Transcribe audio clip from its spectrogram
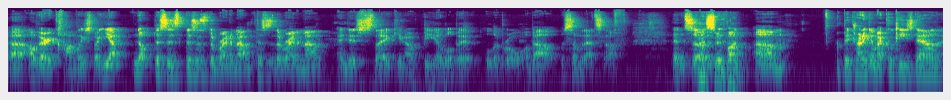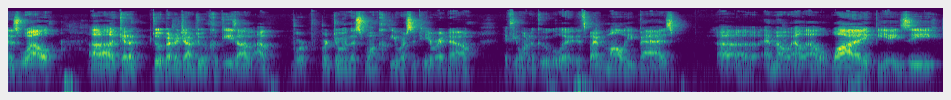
Uh, I'll very calmly just be like, "Yep, nope. This is this is the right amount. This is the right amount," and just like you know, be a little bit liberal about some of that stuff. And so I it's see. been fun. Um, I've been trying to get my cookies down as well. Uh, get a do a better job doing cookies. I, I, we're we're doing this one cookie recipe right now. If you want to Google it, it's by Molly Baz, uh, M O L L Y B A Z.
